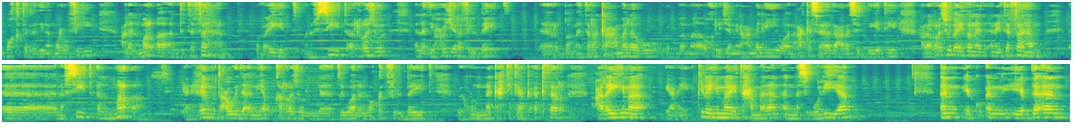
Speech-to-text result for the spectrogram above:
الوقت الذي نمر فيه على المرأة أن تتفهم وضعية ونفسية الرجل الذي حجر في البيت. ربما ترك عمله ربما أخرج من عمله وانعكس هذا على سلبيته. على الرجل أيضا أن يتفهم آه، نفسية المرأة. يعني غير متعودة أن يبقى الرجل طوال الوقت في البيت ويكون هناك احتكاك أكثر. عليهما يعني كليهما يتحملان المسؤولية أن أن يبدأان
